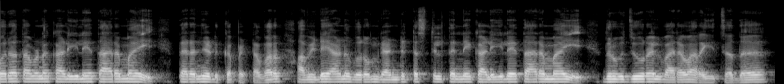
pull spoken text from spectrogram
ഓരോ തവണ കളിയിലെ താരമായി തെരഞ്ഞെടുക്കപ്പെട്ടവർ. അവിടെയാണ് വെറും രണ്ട് ടെസ്റ്റിൽ തന്നെ കളിയിലെ താരമായി ധ്രുവ് ജൂറൽ വരവറിയിച്ചത്.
